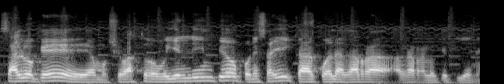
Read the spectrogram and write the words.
Salvo que, digamos, llevas todo bien limpio, pones ahí y cada cual agarra, agarra lo que tiene.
